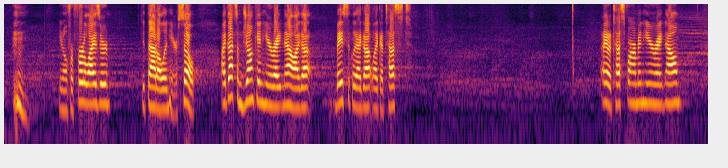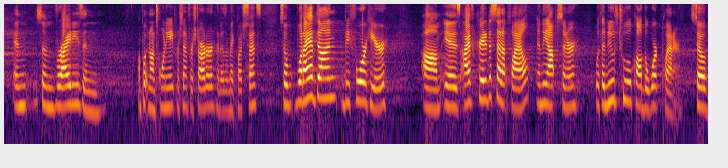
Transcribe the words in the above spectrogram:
you know, for fertilizer, get that all in here. So I got some junk in here right now. I got, basically I got like a test, I got a test farm in here right now and some varieties and I'm putting on 28% for starter. That doesn't make much sense. So what I have done before here um, is I've created a setup file in the Op Center with a new tool called the Work Planner. So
